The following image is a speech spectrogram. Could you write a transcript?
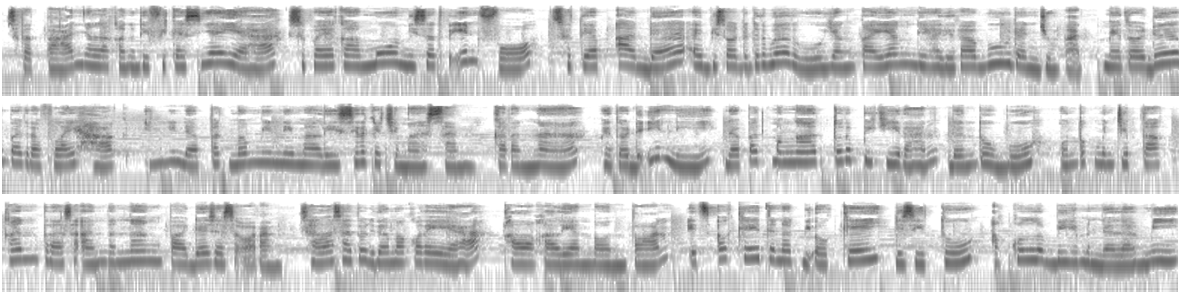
Serta nyalakan notifikasinya ya, supaya kamu bisa terinfo setiap ada episode terbaru yang tayang di hari Rabu dan Jumat. Metode Butterfly Hug ini dapat meminimalisir kecemasan, karena metode ini dapat mengatur pikiran dan tubuh untuk menciptakan perasaan tenang pada seseorang seseorang. Salah satu drama Korea, kalau kalian tonton, It's Okay to Not Be Okay, di situ aku lebih mendalami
